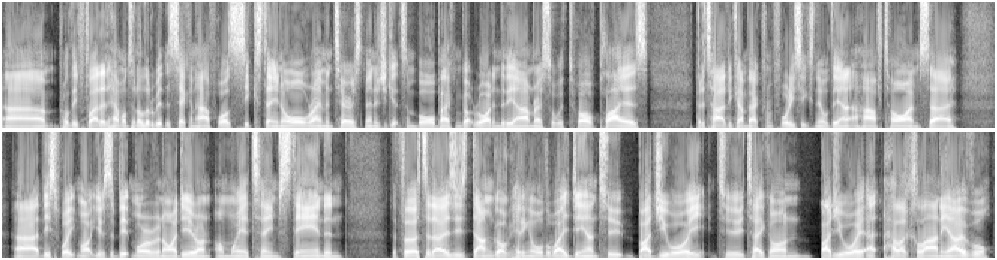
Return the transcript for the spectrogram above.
um, probably flattered Hamilton a little bit. The second half was 16 all. Raymond Terrace managed to get some ball back and got right into the arm wrestle with 12 players. But it's hard to come back from 46 0 down at half time. So uh, this week might give us a bit more of an idea on, on where teams stand. And the first of those is Dungog heading all the way down to Budgie to take on Budgie at Halekulani Oval.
